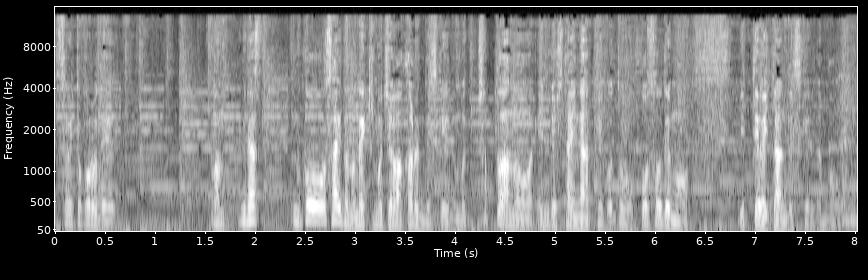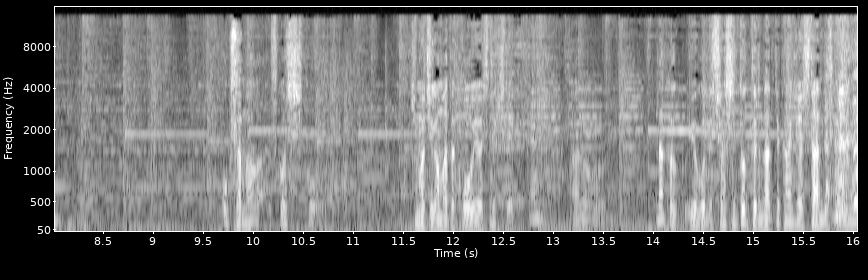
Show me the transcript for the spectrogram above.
そういうところで、まあ、皆向こうサイドの、ね、気持ちは分かるんですけれどもちょっとあの遠慮したいなということを放送でも言ってはいたんですけれども、奥様が少しこう気持ちがまた高揚してきて、あのなんか横で写真撮ってるなって感じはしたんですけども、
